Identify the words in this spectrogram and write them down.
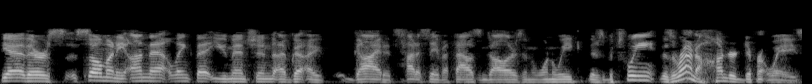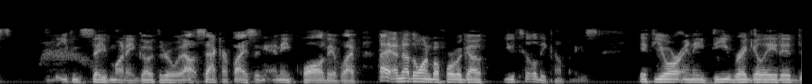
Yeah, there's so many on that link that you mentioned. I've got a guide. It's how to save a thousand dollars in one week. There's between there's around a hundred different ways that you can save money, go through without sacrificing any quality of life. Hey, another one before we go: utility companies if you're in a deregulated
